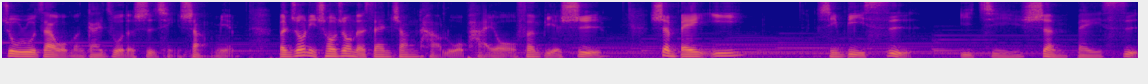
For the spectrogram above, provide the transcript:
注入在我们该做的事情上面。本周你抽中的三张塔罗牌哦，分别是圣杯一、星币四以及圣杯四。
